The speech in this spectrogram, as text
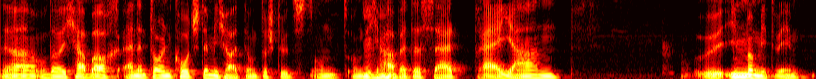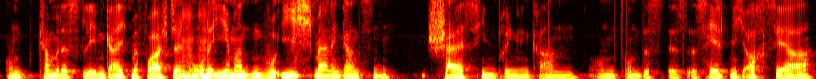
Ja, oder ich habe auch einen tollen Coach, der mich heute unterstützt. Und, und mhm. ich arbeite seit drei Jahren äh, immer mit wem und kann mir das Leben gar nicht mehr vorstellen, mhm. ohne jemanden, wo ich meinen ganzen Scheiß hinbringen kann. Und, und es, es, es hält mich auch sehr,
